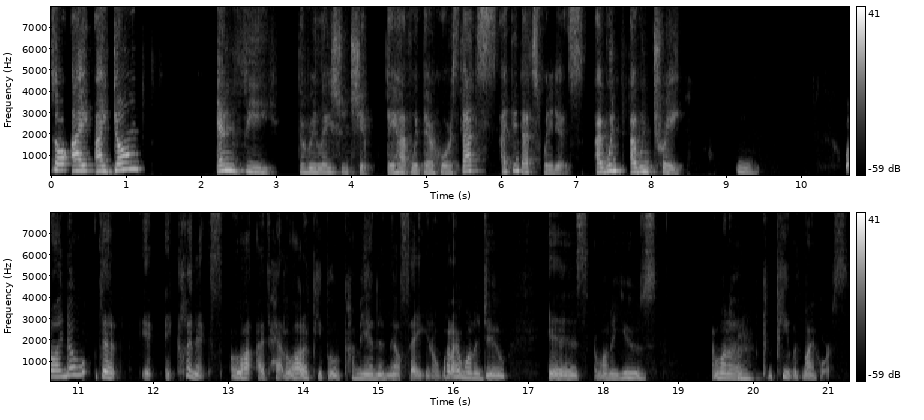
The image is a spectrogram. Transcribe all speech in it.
so I I don't envy the relationship they have with their horse. That's I think that's what it is. I wouldn't I wouldn't trade. Mm. Well, I know that it, it clinics a lot. I've had a lot of people who come in and they'll say, you know, what I want to do is I want to use, I want to mm. compete with my horse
